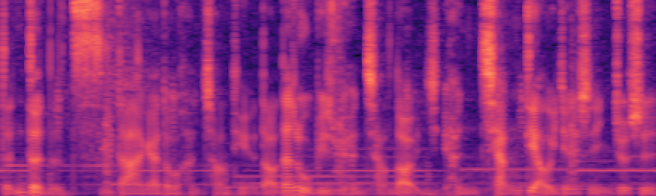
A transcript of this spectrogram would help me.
等等的词，大家应该都很常听得到。但是我必须很强调、很强调一件事情，就是，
